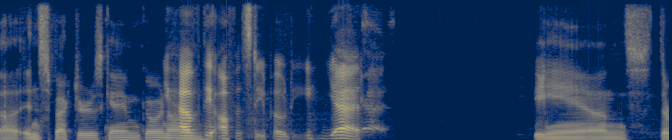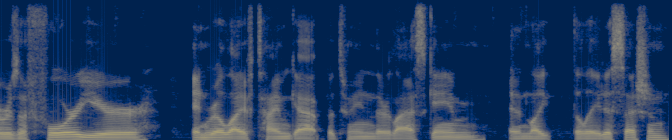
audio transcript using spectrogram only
uh, inspectors game going You on. have the Office Depot D. Yes. and there was a four year in real life time gap between their last game and like the latest session.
